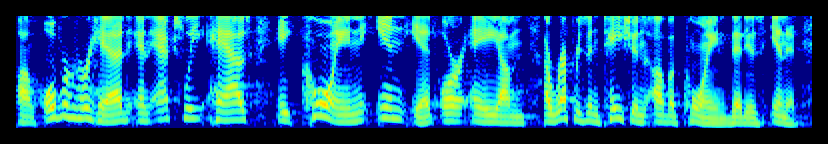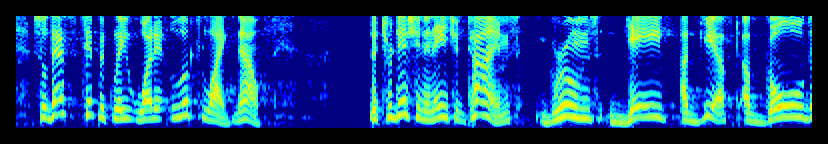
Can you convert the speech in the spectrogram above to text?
uh, over her head and actually has a coin in it or a, um, a representation of a coin that is in it. So that's typically what it looked like. Now, the tradition in ancient times, grooms gave a gift of gold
